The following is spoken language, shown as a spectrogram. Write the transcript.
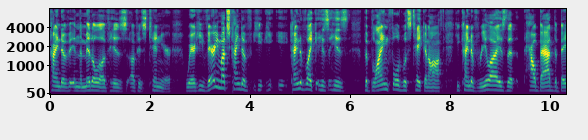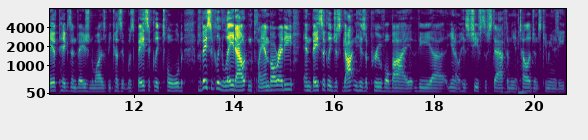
kind of in the middle of his of his tenure where he very much kind of he, he, he, kind of like his his the blindfold was taken off he kind of realized that how bad the bay of pigs invasion was because it was basically told it was basically laid out and planned already and basically just gotten his approval by the uh, you know his chiefs of staff and the intelligence community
